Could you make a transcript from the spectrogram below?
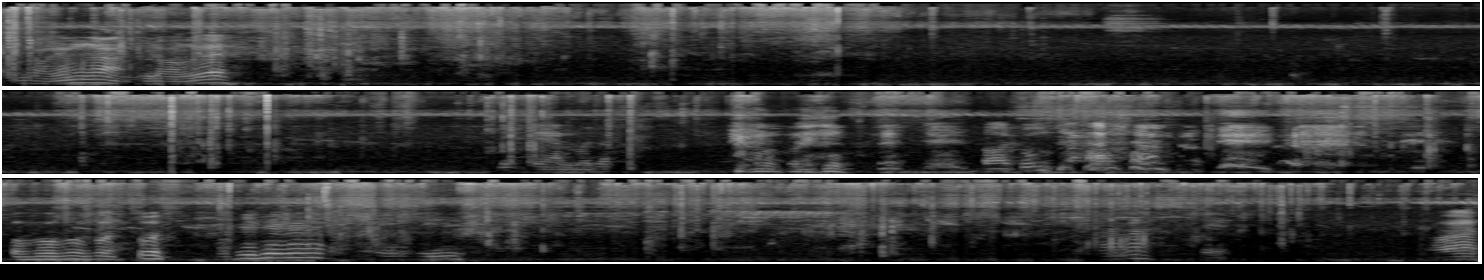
พี่น้องงามๆพี่น้องเลย นี่แกนมาจ้ะต่อทุ่งสาโอ้โหโอ้โหโอ้โหพี่พี่พี่เอาละเอ๊ะเอาละ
